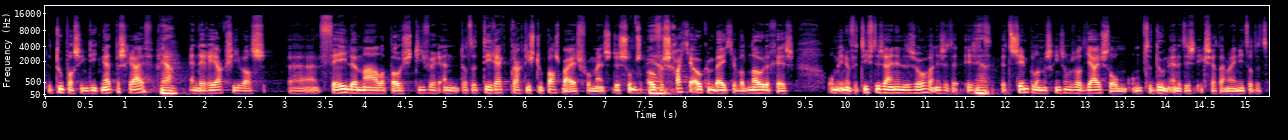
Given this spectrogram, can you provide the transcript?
de toepassing die net beschrijf. Ja. En de reactie was eh, vele malen positiever en dat het direct praktisch toepasbaar is voor mensen. Dus soms overschat je ook een beetje wat nodig is om innovatief te zijn in de zorg. En is het, is het, Ja. het simpele misschien soms wel het juiste om, om te doen. En het is, ik zeg daarmee niet dat het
